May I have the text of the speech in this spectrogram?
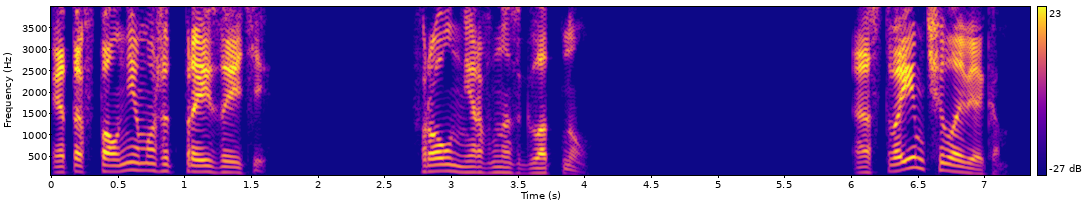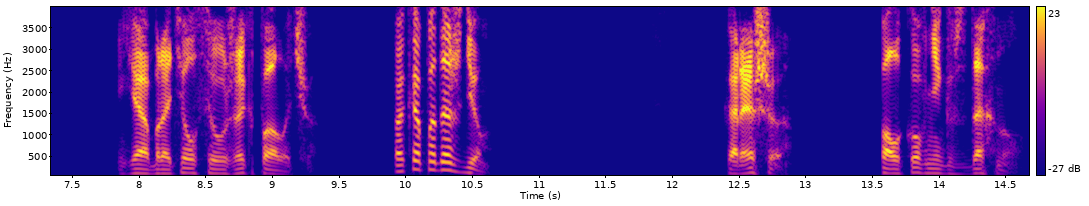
Это вполне может произойти. Фрол нервно сглотнул. «А с твоим человеком?» Я обратился уже к Палычу. «Пока подождем». «Хорошо», — полковник вздохнул.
